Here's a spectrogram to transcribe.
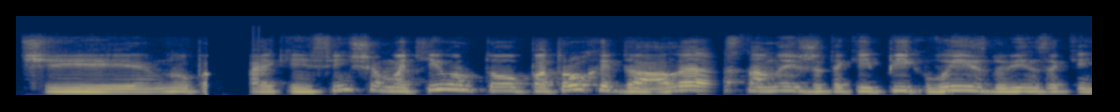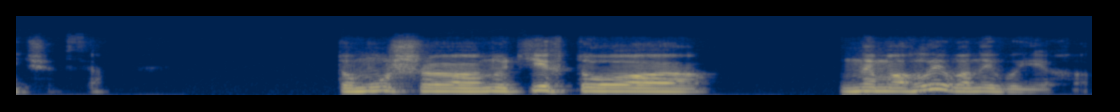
чи ну, по якимось іншим мотивам, то потрохи да, але основний вже такий пік виїзду він закінчився. Тому що ну, ті, хто не могли, вони виїхали.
